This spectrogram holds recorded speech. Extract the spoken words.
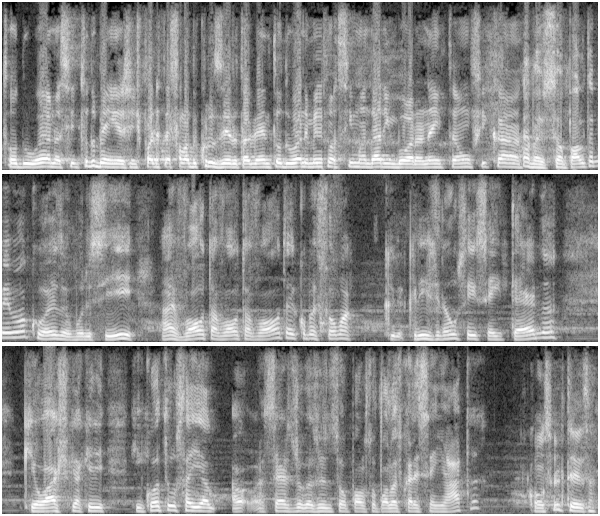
todo ano, assim, tudo bem. A gente pode até falar do Cruzeiro, tá ganhando todo ano e mesmo assim mandar embora, né? Então fica. É, mas o São Paulo também é a mesma coisa. O Murici, ai, volta, volta, volta. E começou uma cri- crise, não sei se é interna. Que eu acho que aquele. Que enquanto sair a, a- certos jogadores do São Paulo, o São Paulo vai ficar sem aca. Com certeza.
